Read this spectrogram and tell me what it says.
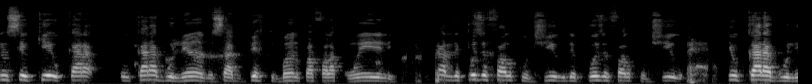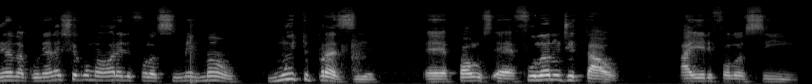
não sei o que, o cara, o cara agulhando, sabe, perturbando para falar com ele. Cara, depois eu falo contigo, depois eu falo contigo. E o cara agulhando, agulhando. Aí chegou uma hora ele falou assim: meu irmão, muito prazer. É, Paulo, é, fulano de tal. Aí ele falou assim:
